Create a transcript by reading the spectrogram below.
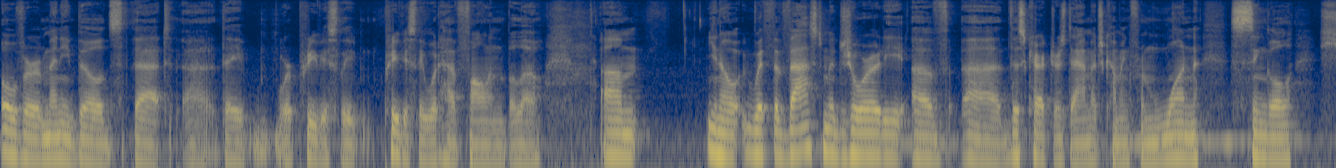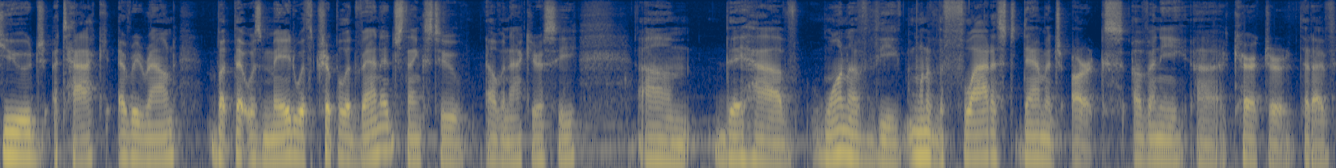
over many builds that uh, they were previously previously would have fallen below. Um, you know, with the vast majority of uh, this character's damage coming from one single huge attack every round, but that was made with triple advantage thanks to Elven accuracy. Um, they have one of the one of the flattest damage arcs of any uh, character that I've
